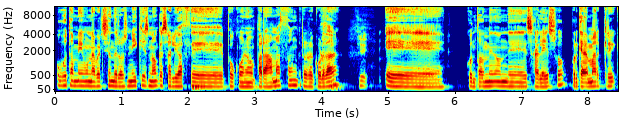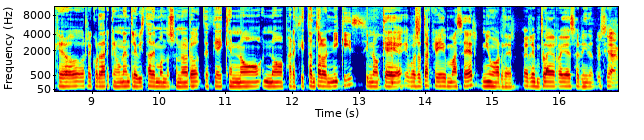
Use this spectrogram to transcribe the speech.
Hubo también una versión de los Nikis, ¿no? Que salió hace poco ¿no? para Amazon, creo recordar. Sí. Eh, contadme dónde sale eso, porque además cre- creo recordar que en una entrevista de Mundo Sonoro decíais que no, no os parecéis tanto a los Nikis, sino que vosotros queréis más ser New Order, el en plan de rollo de sonido. O sea,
